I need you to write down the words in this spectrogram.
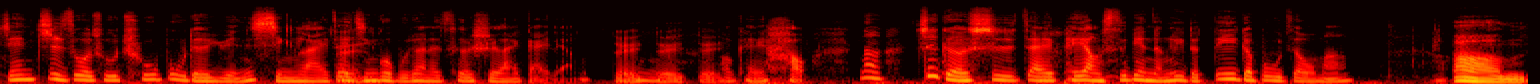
先制作出初步的原型来，再经过不断的测试来改良。对对对。OK，好，那这个是在培养思辨能力的第一个步骤吗？啊、嗯，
